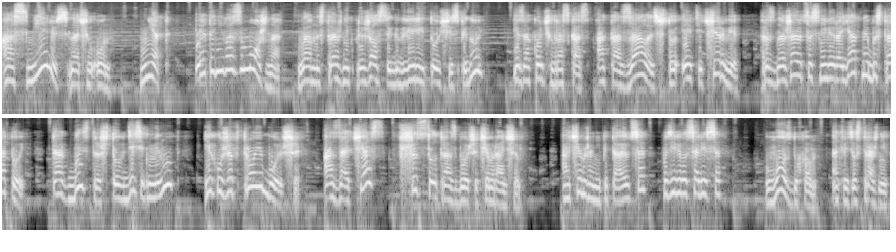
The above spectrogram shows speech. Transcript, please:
«Осмелюсь», — начал он, «Нет, это невозможно!» Главный стражник прижался к двери тощей спиной и закончил рассказ. Оказалось, что эти черви размножаются с невероятной быстротой. Так быстро, что в 10 минут их уже втрое больше, а за час в 600 раз больше, чем раньше. «А чем же они питаются?» – удивилась Алиса. «Воздухом», – ответил стражник.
